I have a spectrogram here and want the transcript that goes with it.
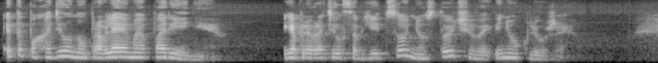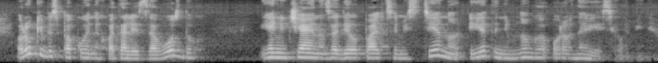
это походило на управляемое парение. Я превратился в яйцо неустойчивое и неуклюжее. Руки беспокойно хватались за воздух, я нечаянно задел пальцами стену, и это немного уравновесило меня.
